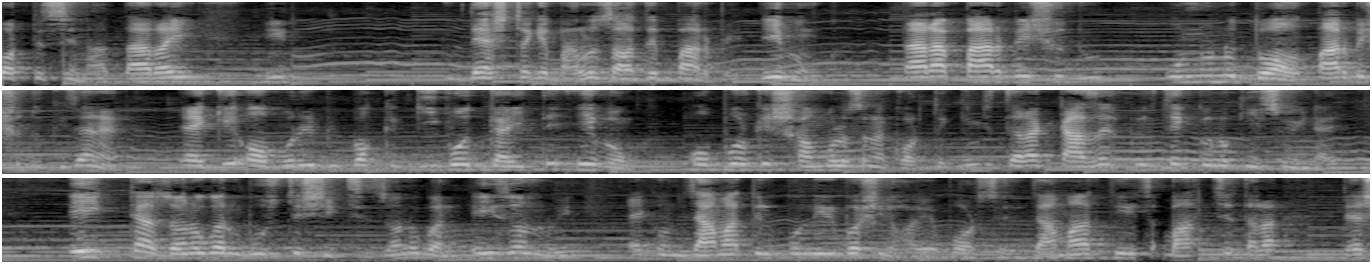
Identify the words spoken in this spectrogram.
করতেছে না, তারাই দেশটাকে ভালো চালাতে পারবে এবং তারা পারবে শুধু অন্য অন্য দল, পারবে শুধু কি জানেন? একে অপরের বিপক্ষে গিবোধ গাইতে এবং অপরকে সমালোচনা করতে, কিন্তু তারা কাজের বিরুদ্ধে কোনো কিছুই নাই। এইটা জনগণ বুঝতে শিখছে। জনগণ এই জন্যই এখন জামাতের উপর নির্ভরশীল হয়ে পড়ছে। জামাতে বাচ্চা তারা, দেশ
